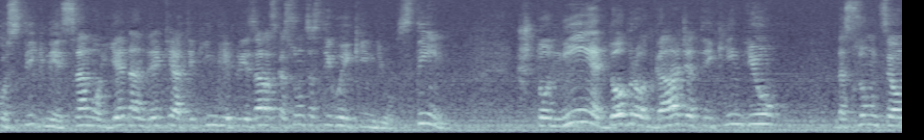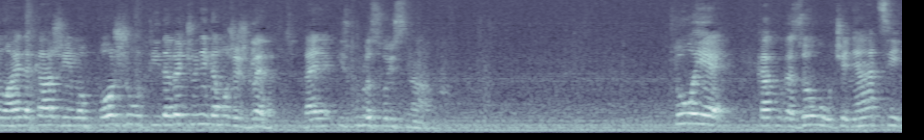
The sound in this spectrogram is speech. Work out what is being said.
ko stigne samo jedan rekiat ikindije prije zalaska sunca, stigo i kindiju. S tim, što nije dobro odgađati ikindiju, da sunce, ono, ajde da kažemo, požuti i da već u njega možeš gledati, da je izgubilo svoju snagu. To je, kako ga zovu učenjaci,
